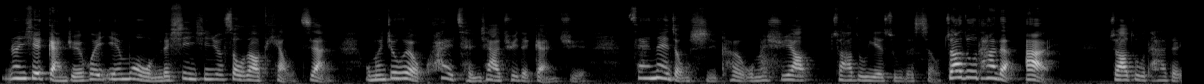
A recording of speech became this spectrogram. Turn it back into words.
那一些感觉会淹没我们的信心，就受到挑战，我们就会有快沉下去的感觉。在那种时刻，我们需要抓住耶稣的手，抓住他的爱，抓住他的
